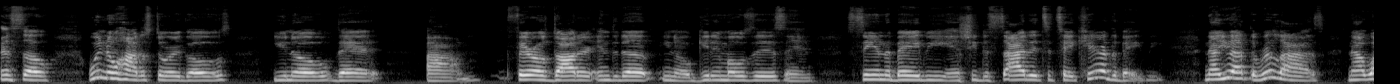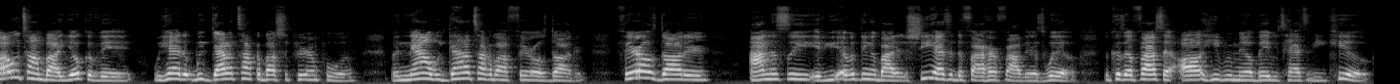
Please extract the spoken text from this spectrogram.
And so we know how the story goes. You know, that um, Pharaoh's daughter ended up, you know, getting Moses and seeing the baby, and she decided to take care of the baby. Now you have to realize, now while we're talking about Yocheved, we had we gotta talk about Shiphrah and Puah, but now we gotta talk about Pharaoh's daughter. Pharaoh's daughter honestly, if you ever think about it, she had to defy her father as well. Because her father said all Hebrew male babies had to be killed.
